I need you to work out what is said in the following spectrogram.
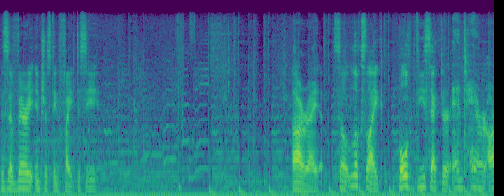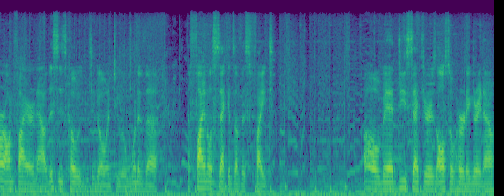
This is a very interesting fight to see. Alright, so it looks like both Deesector and Terror are on fire now. This is going to go into one of the, the final seconds of this fight. Oh man, Deesector is also hurting right now.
